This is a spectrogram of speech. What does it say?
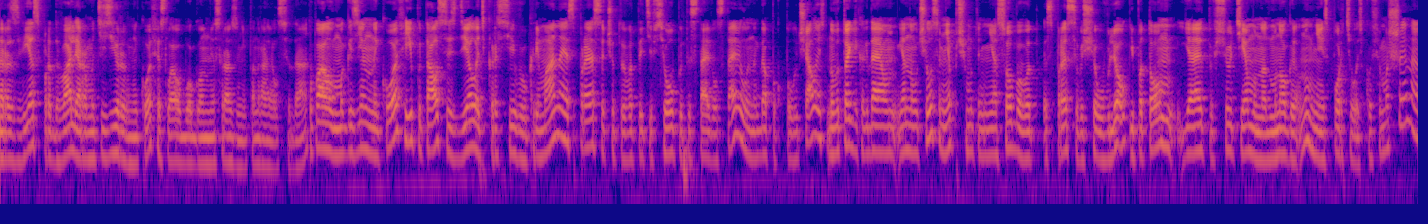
На развес продавали ароматизированный кофе. Слава богу, он мне сразу не понравился, да. Покупал магазинный кофе и пытался сделать красивую крема на эспрессо. Что-то вот эти все опыты ставил, ставил. Иногда получалось. Но в итоге, когда я, я научился, мне почему-то не особо вот эспрессо вообще увлек. И потом я эту всю тему над много... Ну, у меня испортилась кофемашина,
